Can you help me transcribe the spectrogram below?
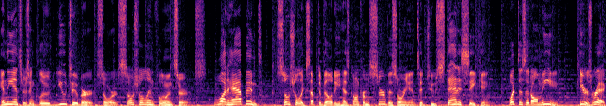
and the answers include YouTubers or social influencers. What happened? Social acceptability has gone from service oriented to status seeking. What does it all mean? Here's Rick,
